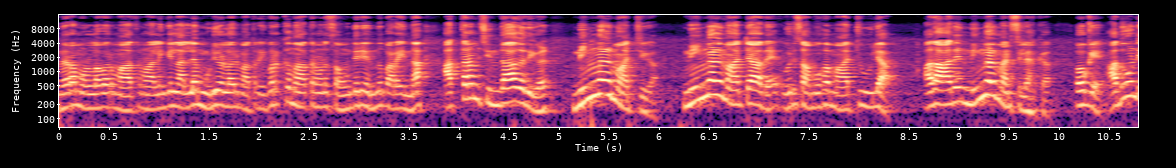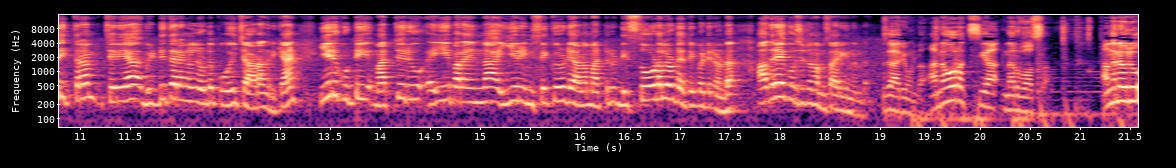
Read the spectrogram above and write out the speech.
നിറമുള്ളവർ മാത്രമാണ് അല്ലെങ്കിൽ നല്ല മുടിയുള്ളവർ മാത്രം ഇവർക്ക് മാത്രമാണ് സൗന്ദര്യം എന്ന് പറയുന്ന അത്തരം ചിന്താഗതികൾ നിങ്ങൾ മാറ്റുക. നിങ്ങൾ മാറ്റാതെ ഒരു സമൂഹം മാറ്റൂല. അത് ആദ്യം നിങ്ങൾ മനസ്സിലാക്കുക. ഓക്കെ അതുകൊണ്ട് ഇത്തരം ചെറിയ വിഡ്ഢിത്തരങ്ങളിലോട്ട് പോയി ചാടാതിരിക്കാൻ ഈ ഒരു കുട്ടി മറ്റൊരു ഈ പറയുന്ന ഈ ഒരു ഇൻസെക്യൂരിറ്റി ആണ് മറ്റൊരു ഡിസോർഡറിലോട്ട് എത്തിപ്പെട്ടിട്ടുണ്ട്. അതിനെക്കുറിച്ചിട്ട് സംസാരിക്കുന്നുണ്ട്. കാര്യമുണ്ട്. അനോറക്സിയ നെർവോസ അങ്ങനെ ഒരു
